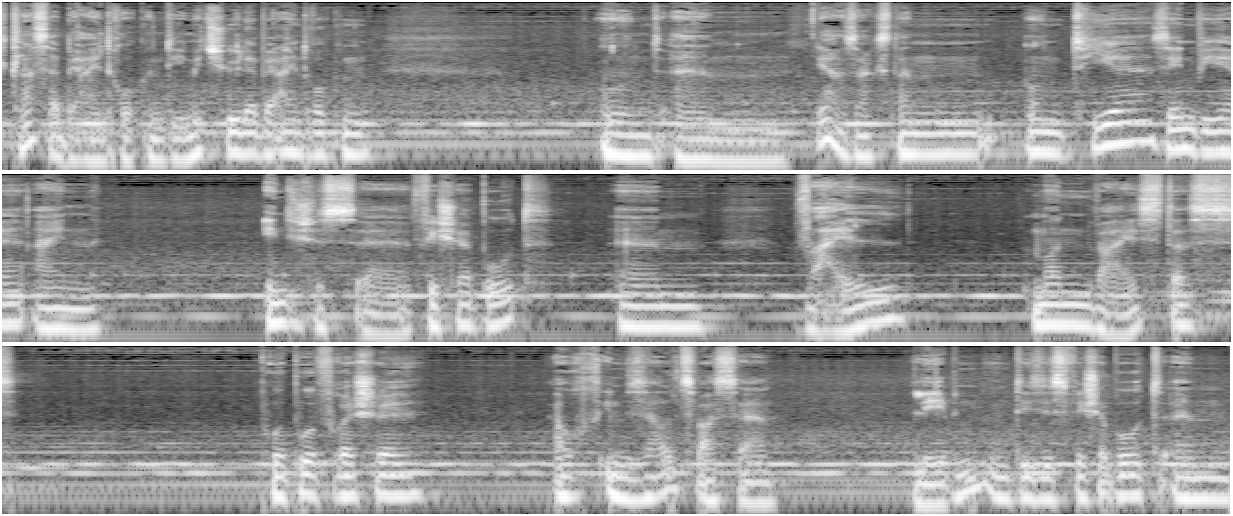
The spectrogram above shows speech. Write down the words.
die Klasse beeindrucken, die Mitschüler beeindrucken. Und ähm, ja, sagst dann, und hier sehen wir ein indisches äh, Fischerboot, ähm, weil man weiß, dass Purpurfrösche auch im Salzwasser leben und dieses Fischerboot ähm,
